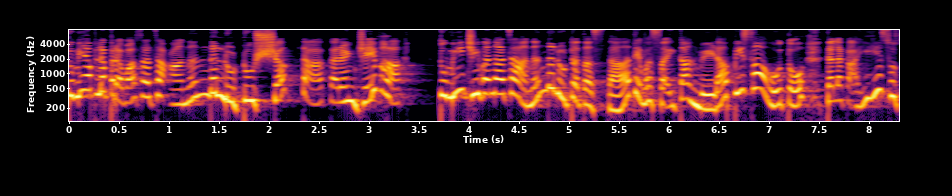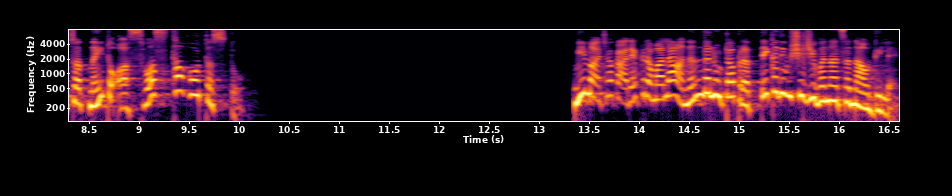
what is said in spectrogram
तुम्ही आपल्या प्रवासाचा आनंद लुटू शकता कारण जेव्हा तुम्ही जीवनाचा आनंद लुटत असता तेव्हा सैतान वेडापिसा होतो त्याला काहीही सुचत नाही तो अस्वस्थ होत असतो. मी माझ्या कार्यक्रमाला आनंद लुटा प्रत्येक दिवशी जीवनाचं नाव दिलंय.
